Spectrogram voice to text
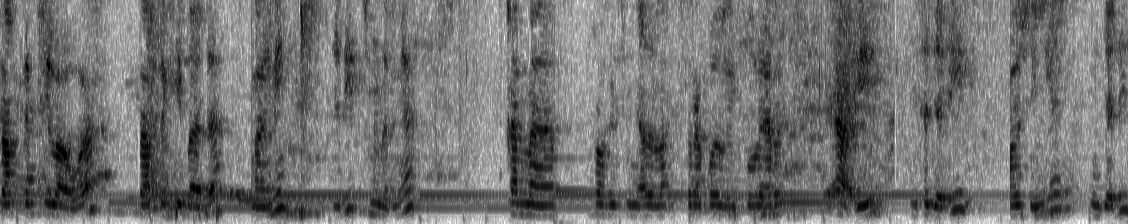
praktek tilawah, praktek ibadah. Nah ini jadi sebenarnya karena rohis ini adalah ekstrakurikuler PAI bisa jadi rohis ini menjadi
